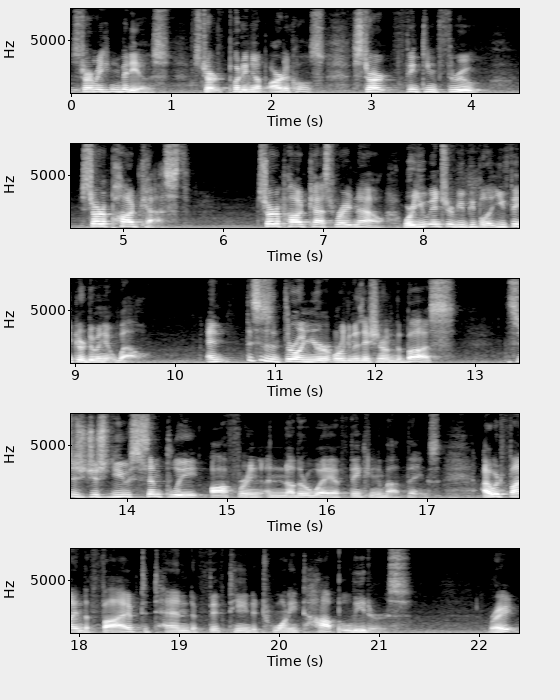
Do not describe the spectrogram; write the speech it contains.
Start making videos, start putting up articles, start thinking through, start a podcast. Start a podcast right now where you interview people that you think are doing it well. And this isn't throwing your organization under the bus. This is just you simply offering another way of thinking about things. I would find the 5 to 10 to 15 to 20 top leaders, right?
